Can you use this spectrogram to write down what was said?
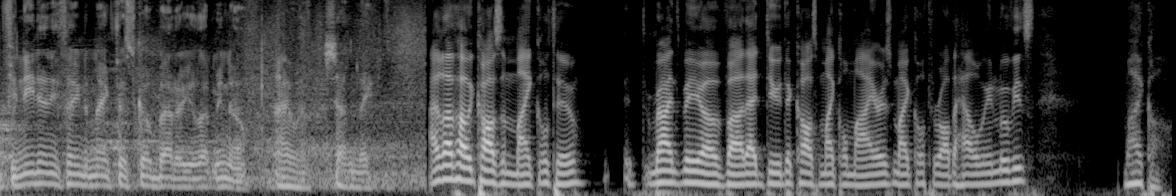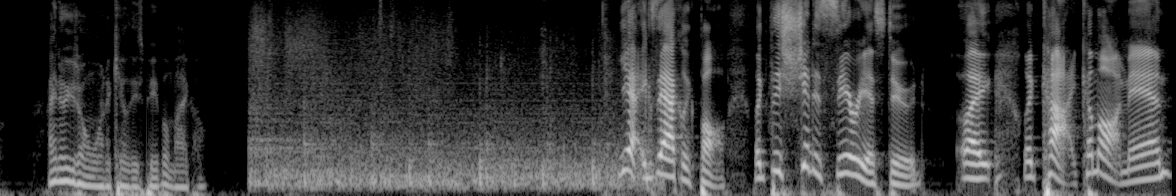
If you need anything to make this go better, you let me know. I will, certainly. I love how he calls him Michael too. It reminds me of uh, that dude that calls Michael Myers Michael through all the Halloween movies. Michael, I know you don't want to kill these people, Michael. Yeah, exactly, Paul. Like this shit is serious, dude. Like, like Kai, come on, man.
